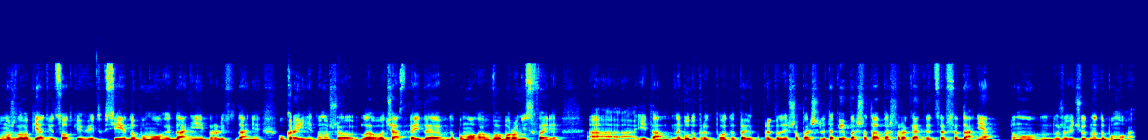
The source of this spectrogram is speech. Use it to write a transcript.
ну можливо 5% від всієї допомоги Данії, королівства Данії Україні, тому що левова частка йде в допомога в оборонній сфері. А, і там не буду приклади, що перші літаки, перша та перші ракети це все Данія, тому дуже відчутна допомога.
